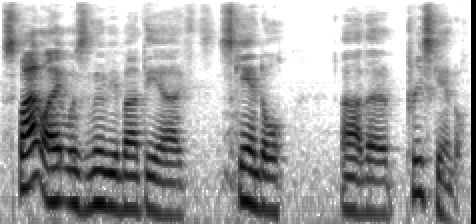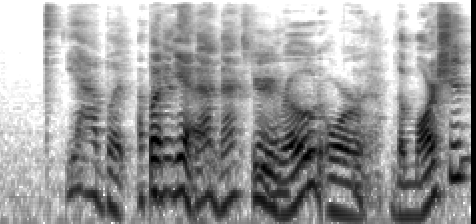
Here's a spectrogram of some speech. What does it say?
Spotlight was the movie about the uh, scandal, uh, the pre-scandal. Yeah, but up But, against yeah. Mad Max Fury Yeah. Road or Yeah. The Martian?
